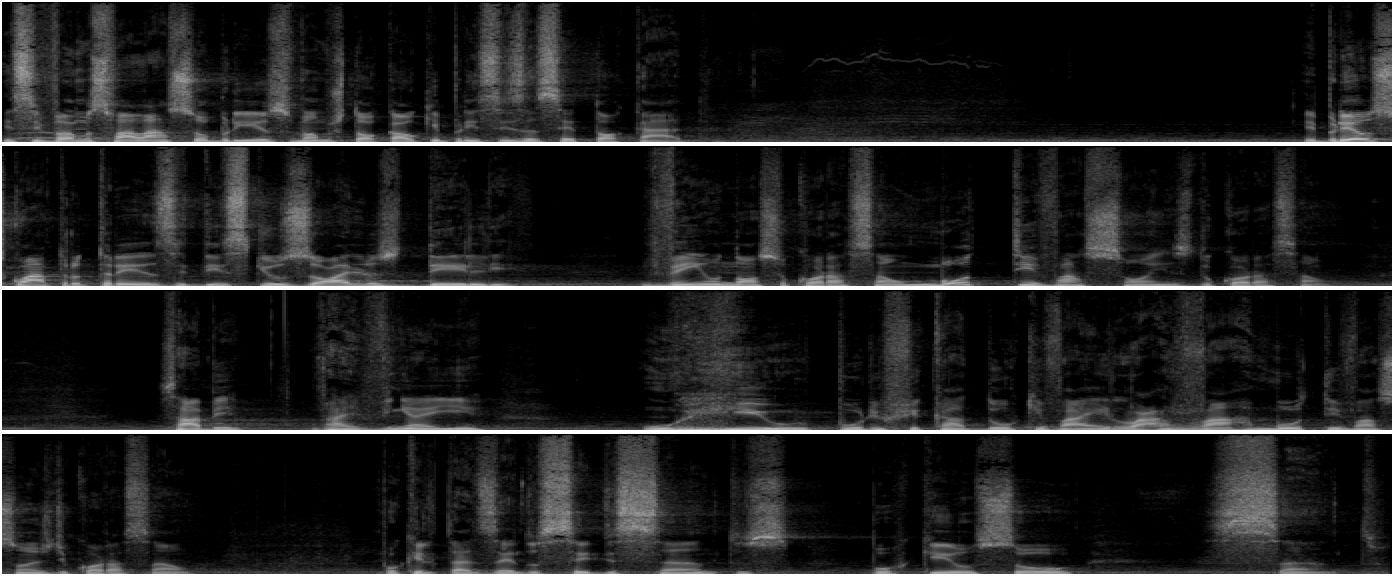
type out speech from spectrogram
E se vamos falar sobre isso, vamos tocar o que precisa ser tocado. Hebreus 4,13 diz que os olhos dele veem o nosso coração, motivações do coração. Sabe? Vai vir aí um rio purificador que vai lavar motivações de coração. Porque ele está dizendo: sede santos, porque eu sou santo.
